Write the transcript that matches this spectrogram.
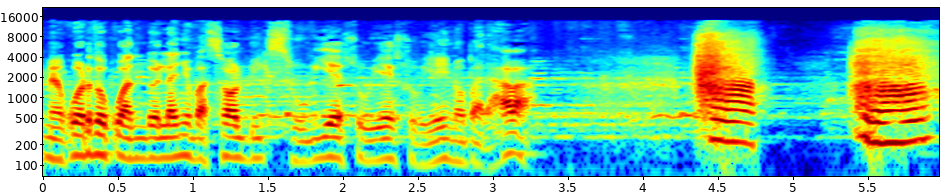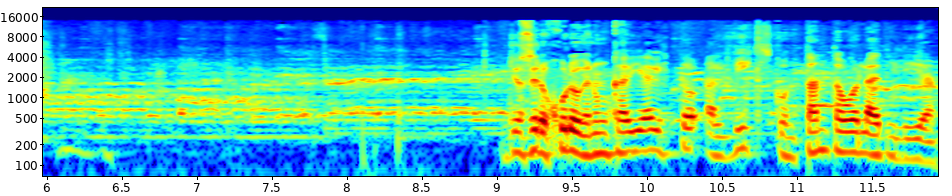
Me acuerdo cuando el año pasado el VIX subía, subía, subía y no paraba. Yo se lo juro que nunca había visto al VIX con tanta volatilidad.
